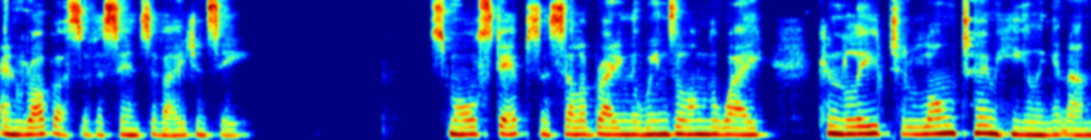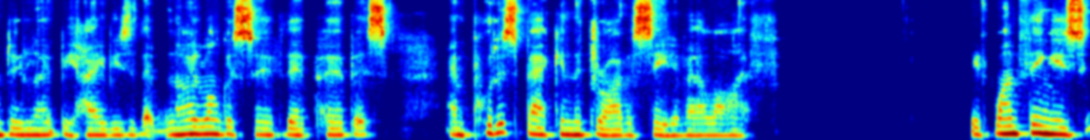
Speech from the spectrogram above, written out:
and rob us of a sense of agency. Small steps and celebrating the wins along the way can lead to long-term healing and undo learnt behaviours that no longer serve their purpose and put us back in the driver's seat of our life. If one thing is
